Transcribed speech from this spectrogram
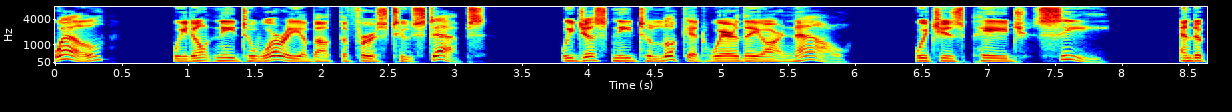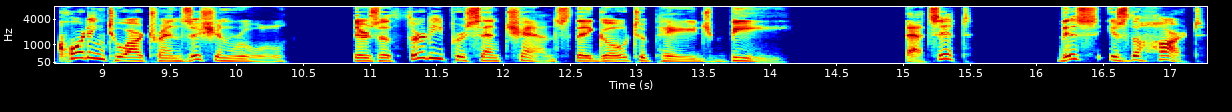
Well, we don't need to worry about the first two steps. We just need to look at where they are now, which is page C, and according to our transition rule, there's a 30% chance they go to page B. That's it. This is the heart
